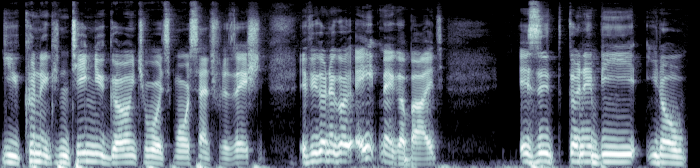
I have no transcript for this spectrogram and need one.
you're going to continue going towards more centralization. If you're going to go eight megabyte, is it going to be you know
